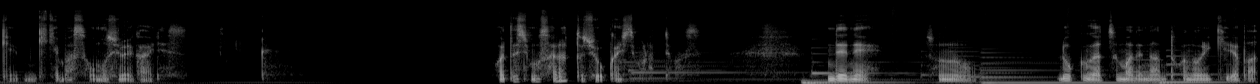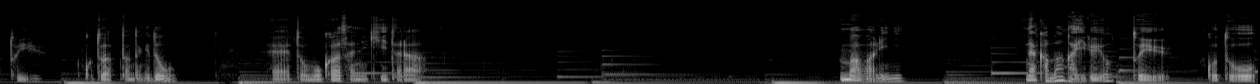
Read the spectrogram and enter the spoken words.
聞けます。面白い回です。私もさらっと紹介してもらってます。でねその6月までなんとか乗り切ればということだったんだけどえっ、ー、とお母さんに聞いたら周りに仲間がいるよということを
